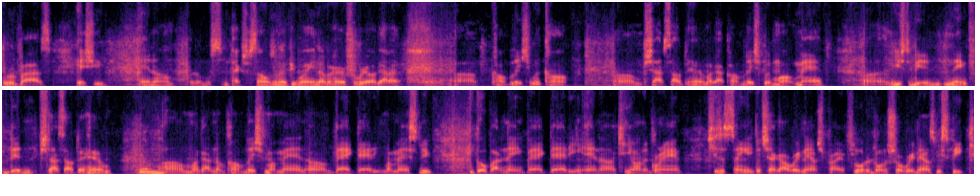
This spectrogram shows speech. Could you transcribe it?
the revised issue, and um, put them with some extra songs in there people ain't never heard for real. I got a uh, compilation with Comp. Um, shouts out to him. I got a compilation with Mark Mav. Uh, used to be the name Forbidden. Shouts out to him. Mhm. Um, I got another compilation. My man um, Baghdaddy, my man Snoop. He go by the name Baghdaddy and uh, Kiana Graham. She's a singer you can check out right now. She's probably in Florida doing a show right now as we speak.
